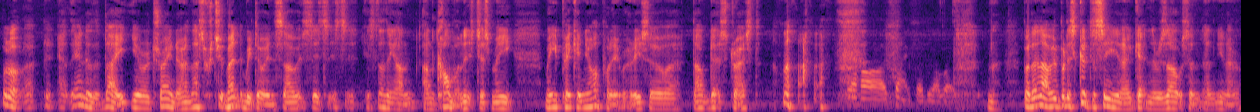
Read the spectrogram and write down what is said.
Well, look, uh, at the end of the day, you're a trainer, and that's what you're meant to be doing. So it's it's it's, it's nothing un, uncommon. It's just me me picking you up on it, really. So uh, don't get stressed. Oh, thanks, But no, but it's good to see you know getting the results, and, and you know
